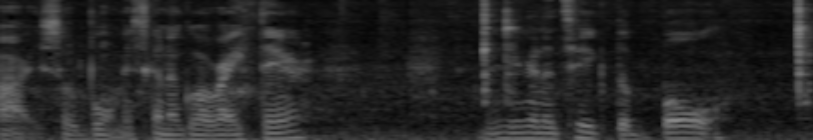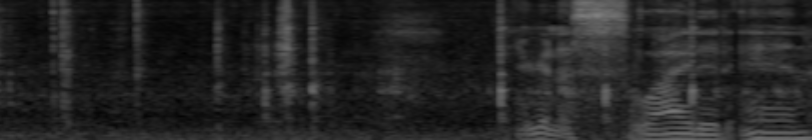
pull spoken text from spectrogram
All right, so boom, it's gonna go right there. Then you're gonna take the bolt. You're gonna slide it in.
